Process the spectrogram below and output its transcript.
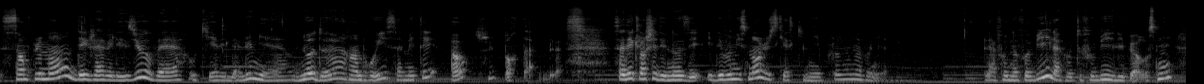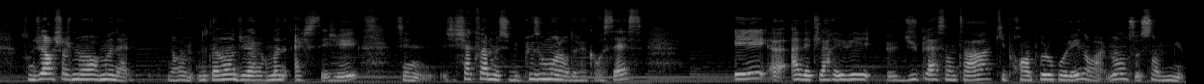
Simplement, dès que j'avais les yeux ouverts ou qu'il y avait de la lumière, une odeur, un bruit, ça m'était insupportable. Ça déclenchait des nausées et des vomissements jusqu'à ce qu'il n'y ait plus rien à vomir. La phonophobie, la photophobie et l'hyperosmie sont dues à un changement hormonal, notamment dû à l'hormone HCG. Chaque femme le subit plus ou moins lors de la grossesse. Et euh, avec l'arrivée euh, du placenta qui prend un peu le relais, normalement on se sent mieux.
